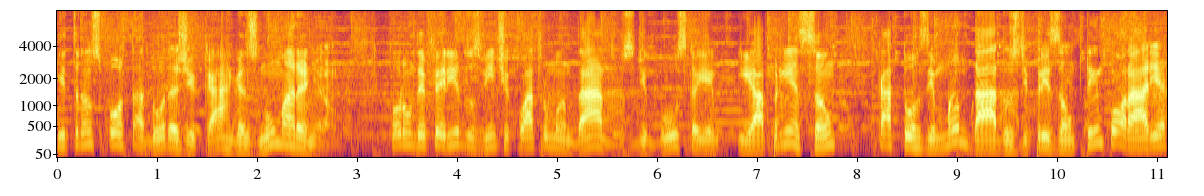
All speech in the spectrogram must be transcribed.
e transportadoras de cargas no Maranhão. Foram deferidos 24 mandados de busca e, apreensão, 14 mandados de prisão temporária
